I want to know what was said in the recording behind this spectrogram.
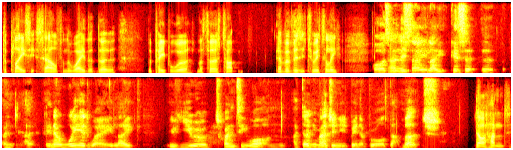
the place itself and the way that the the people were. My first time ever visit to Italy. Well, I was going to say, like, because uh, uh, uh, in a weird way, like if you were 21, I don't imagine you'd been abroad that much. No, I hadn't.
